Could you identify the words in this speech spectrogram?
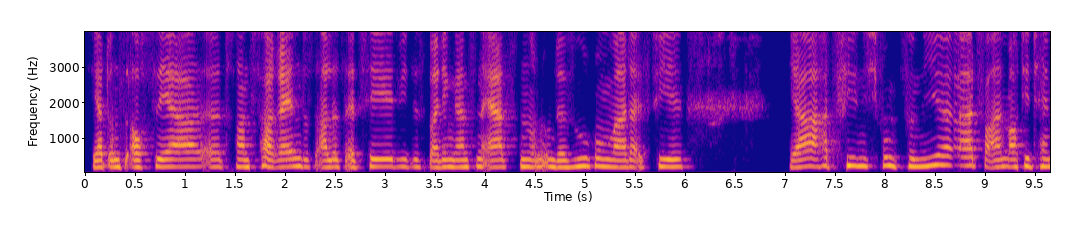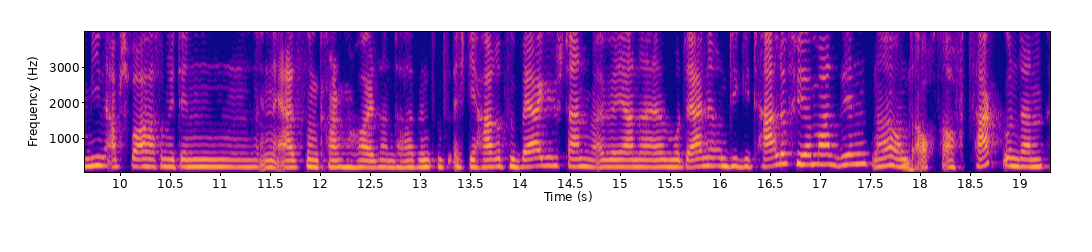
Sie hat uns auch sehr äh, transparent das alles erzählt, wie das bei den ganzen Ärzten und Untersuchungen war. Da ist viel ja, hat viel nicht funktioniert. Vor allem auch die Terminabsprache mit den in Ärzten und Krankenhäusern. Da sind uns echt die Haare zu Berge gestanden, weil wir ja eine moderne und digitale Firma sind, ne, und mhm. auch auf Zack. Und dann,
